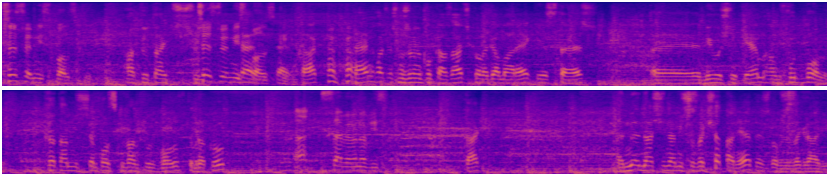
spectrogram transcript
Przyszły mistrz Polski. A tutaj przyszły... Przyszły mistrz ten, Polski. Ten, tak? Ten, chociaż możemy pokazać, kolega Marek jest też e, miłośnikiem futbolu. Kto tam mistrzem Polski w futbolu w tym roku? A, stawiał na Wisłę. Tak? N- Nasi na Mistrzostwach Świata, nie? Też dobrze zagrali.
